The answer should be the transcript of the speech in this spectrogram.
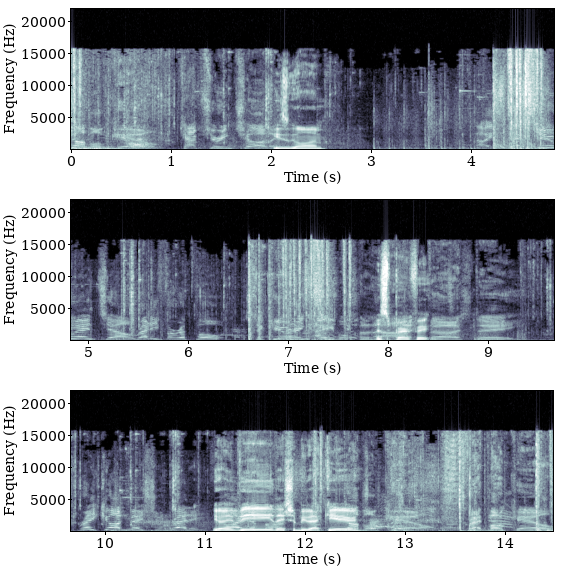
Double kill. Capturing Charlie. He's gone. New intel ready for report. Securing Able. Perfect. Bloodthirsty. Recon mission ready. UAV, they should be back here. Double kill. Triple kill.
